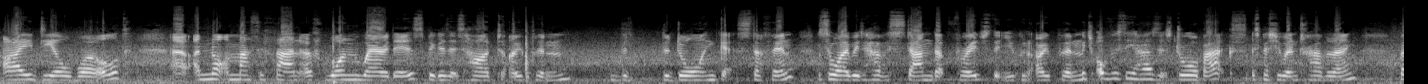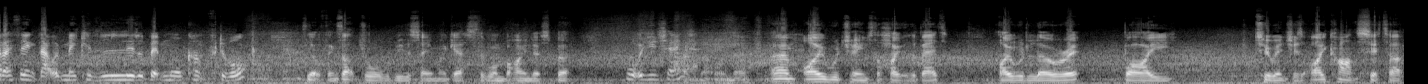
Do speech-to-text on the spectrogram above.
ideal world, uh, I'm not a massive fan of one where it is because it's hard to open the, the door and get stuff in. So I would have a stand-up fridge that you can open, which obviously has its drawbacks, especially when travelling. But I think that would make it a little bit more comfortable. Little things. That drawer would be the same, I guess, the one behind us, but What would you change? that one there. Um, I would change the height of the bed. I would lower it by two inches. I can't sit up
